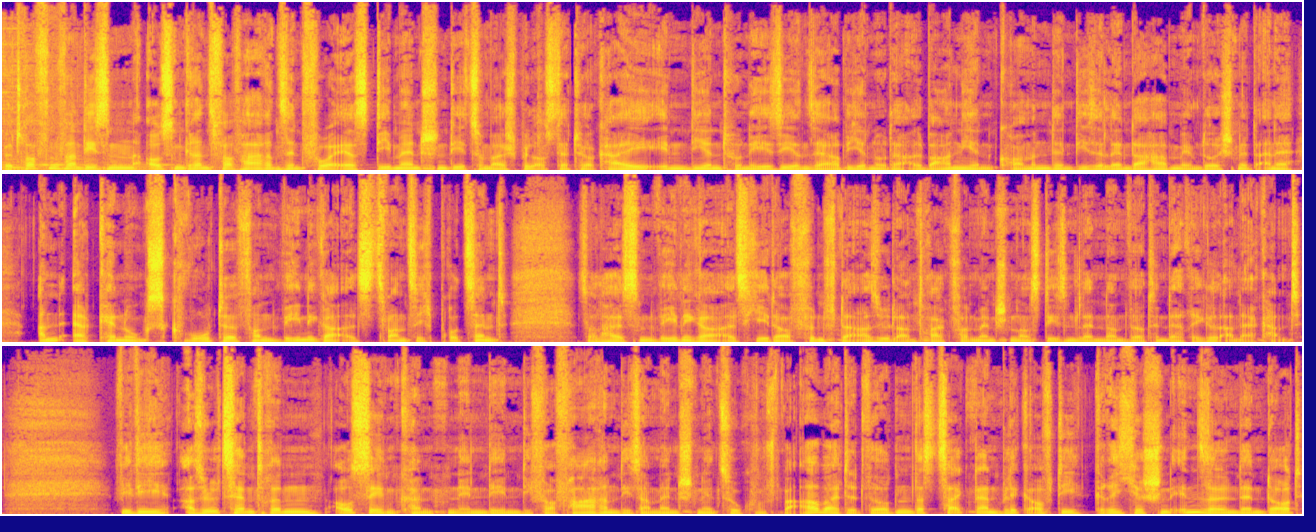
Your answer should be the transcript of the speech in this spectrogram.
Betroffen von diesen Außengrenzverfahren sind vorerst die Menschen, die zum Beispiel aus der Türkei, Indien, Tunesien, Serbien oder Albanien kommen, denn diese Länder haben im Durchschnitt eine Anerkennungsquote von weniger als 20 Prozent. Soll heißen, weniger als jeder fünfte Asylantrag von Menschen aus diesen Ländern wird in der Regel anerkannt. Wie die Asylzentren aussehen könnten, in denen die Verfahren dieser Menschen in Zukunft bearbeitet würden, das zeigt ein Blick auf die griechischen Inseln, denn dort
